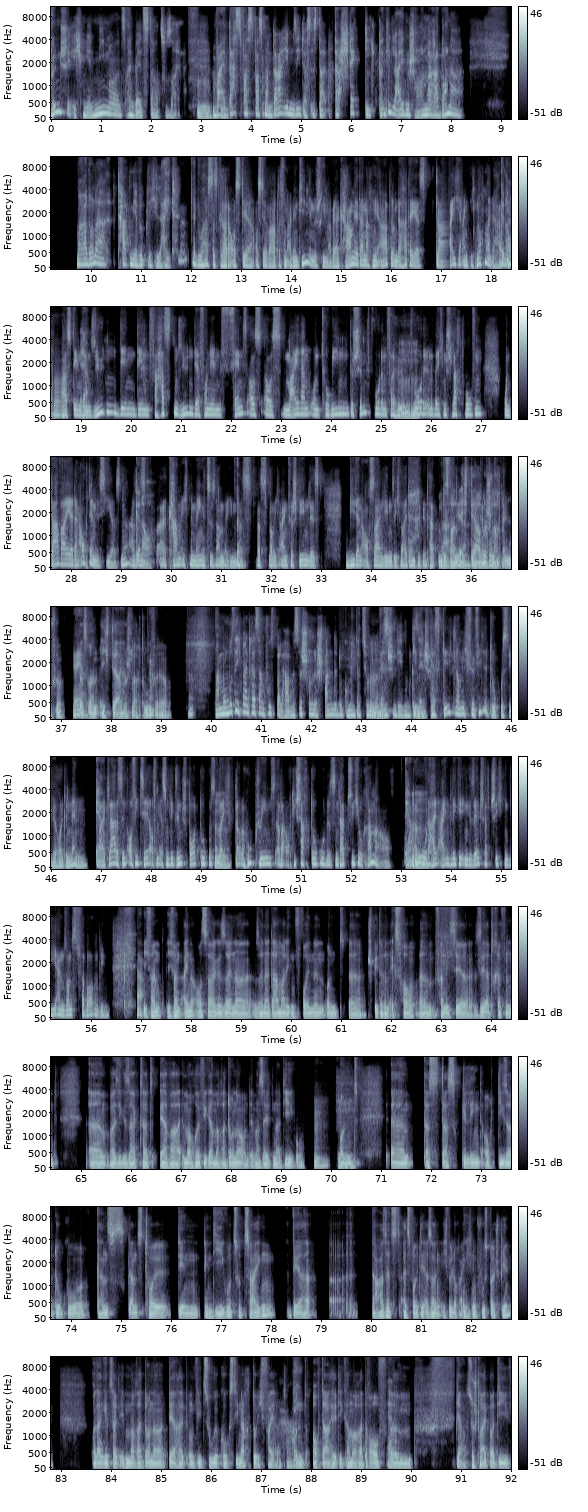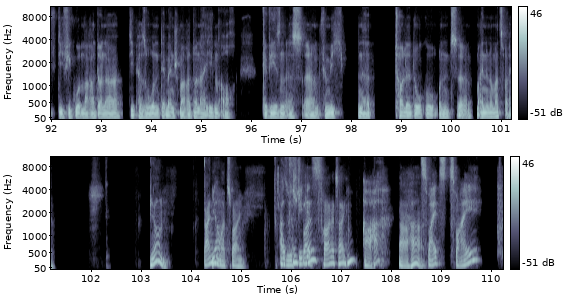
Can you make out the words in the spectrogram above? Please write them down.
wünsche ich mir niemals ein Weltstar zu sein. Mhm. Weil das, was, was man da eben sieht, das ist, da, da steckt die Leidenschaft. Und Maradona, Maradona tat mir wirklich leid. Du hast das gerade aus der, aus der Warte von Argentinien beschrieben, aber er kam ja dann nach Neapel und da hat er jetzt das Gleiche eigentlich nochmal gehabt. Genau. Du hast den, ja. den Süden, den, den verhassten Süden, der von den Fans aus, aus Mailand und Turin beschimpft wurde und verhöhnt mhm. wurde in welchen Schlachtrufen. Und da war er dann auch der Messias. Ne? Also genau. kam echt eine Menge zusammen bei ihm, was, was glaube ich, einen verstehen lässt, wie dann auch sein Leben sich weiterentwickelt hat. Und das waren der, echt derbe Schlachtrufe. Ja, ja. Das waren echt derbe Schlachtrufe, ja. Ja. Man muss nicht mal Interesse am Fußball haben. Es ist schon eine spannende Dokumentation über das, Menschenleben und Gesellschaft. Das gilt, glaube ich, für viele Dokus, die wir heute nennen. Ja. Weil klar, das sind offiziell auf den ersten Blick sind Sportdokus, mhm. aber ich glaube, Hoop Dreams, aber auch die Schachdoku, das sind halt Psychogramme auch. Ja. Oder, mhm. oder, halt Einblicke in Gesellschaftsschichten, die einem sonst verborgen blieben. Ja. Ich fand, ich fand eine Aussage seiner, seiner damaligen Freundin und äh, späteren Ex-Frau, äh, fand ich sehr, sehr treffend weil sie gesagt hat, er war immer häufiger Maradona und immer seltener Diego. Mhm. Und äh, das, das gelingt auch dieser Doku ganz, ganz toll, den, den Diego zu zeigen, der äh, da sitzt, als wollte er sagen, ich will doch eigentlich nur Fußball spielen. Und dann gibt's halt eben Maradona, der halt irgendwie zugeguckt die Nacht durchfeiert. Und auch da hält die Kamera drauf. Ja. Ähm, ja, so streitbar die, die Figur Maradona, die Person, der Mensch Maradona eben auch gewesen ist. Ähm, für mich eine tolle Doku und äh, meine Nummer zwei. Björn, deine ja. Nummer zwei. Also Fußball? Jetzt, Fragezeichen. Aha. Aha. 2 zwei,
